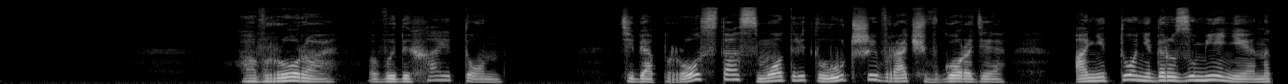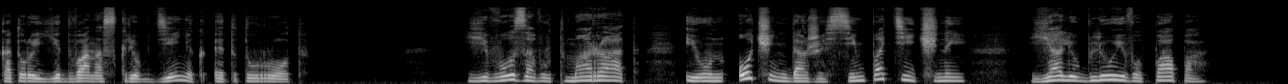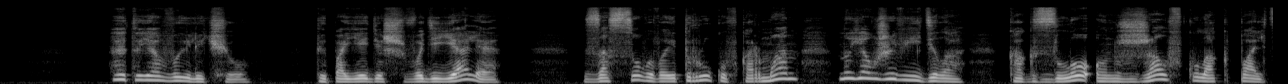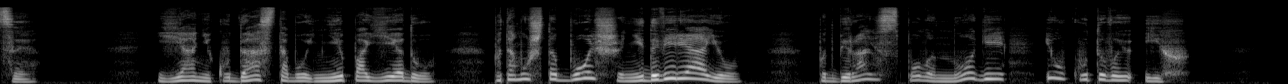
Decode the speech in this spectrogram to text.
«Аврора!» — выдыхает он. Тебя просто осмотрит лучший врач в городе, а не то недоразумение, на которое едва наскреб денег этот урод. Его зовут Марат, и он очень даже симпатичный. Я люблю его, папа. Это я вылечу. Ты поедешь в одеяле? Засовывает руку в карман, но я уже видела — как зло он сжал в кулак пальцы. «Я никуда с тобой не поеду, потому что больше не доверяю». Подбираю с пола ноги и укутываю их.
